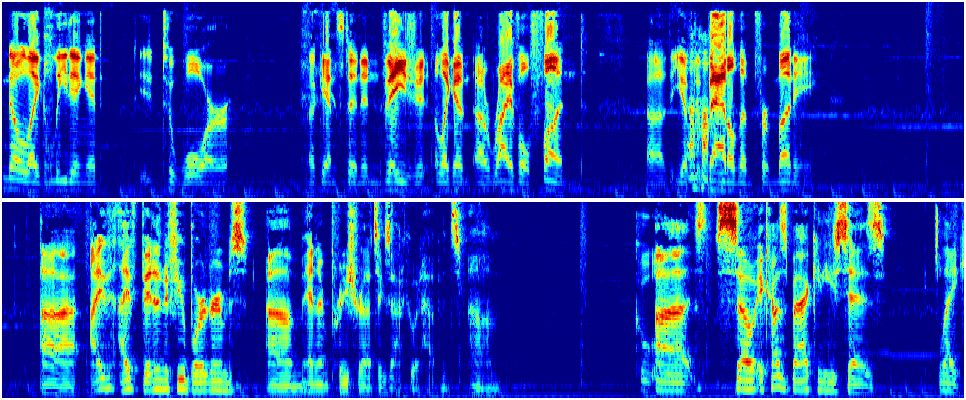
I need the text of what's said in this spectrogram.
no, like leading it to war against an invasion, like a, a rival fund uh, that you have to Uh-huh. battle them for money. Uh, I've I've been in a few boardrooms, um, and I'm pretty sure that's exactly what happens. Um, Cool. Uh, so it comes back and he says, like,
